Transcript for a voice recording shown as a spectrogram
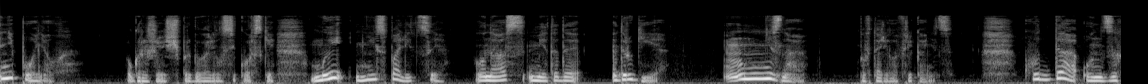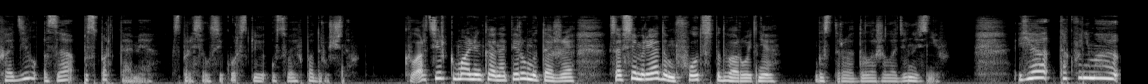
не понял», — угрожающе проговорил Сикорский. «Мы не из полиции. У нас методы другие». «Не знаю», — повторил африканец. «Куда он заходил за паспортами?» — спросил Сикорский у своих подручных. «Квартирка маленькая на первом этаже, совсем рядом вход с подворотня», — быстро доложил один из них. «Я так понимаю,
